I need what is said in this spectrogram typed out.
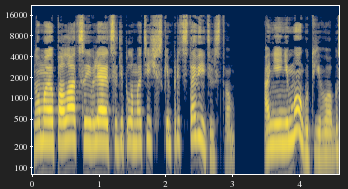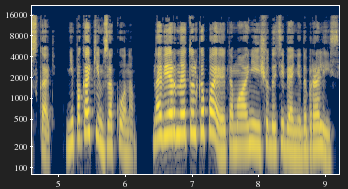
Но мое палаццо является дипломатическим представительством. Они не могут его обыскать. Ни по каким законам. Наверное, только поэтому они еще до тебя не добрались.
